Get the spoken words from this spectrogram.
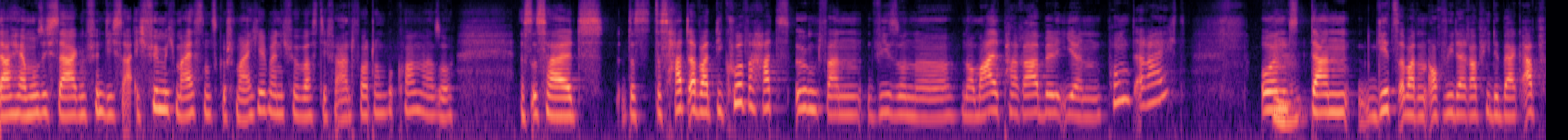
daher muss ich sagen, finde ich, ich fühle mich meistens geschmeichelt, wenn ich für was die Verantwortung bekomme. Also es ist halt, das, das hat aber, die Kurve hat irgendwann wie so eine Normalparabel ihren Punkt erreicht. Und mhm. dann geht's aber dann auch wieder rapide bergab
